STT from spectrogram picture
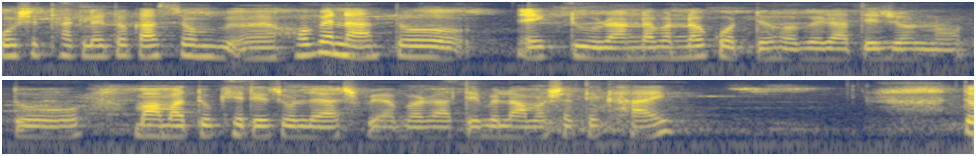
বসে থাকলে তো কাজ হবে না, তো একটু রান্না বান্নাও করতে হবে রাতের জন্য। তো মামা তো খেতে চলে আসবে, আবার রাতের বেলা আমার সাথে খায়। তো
